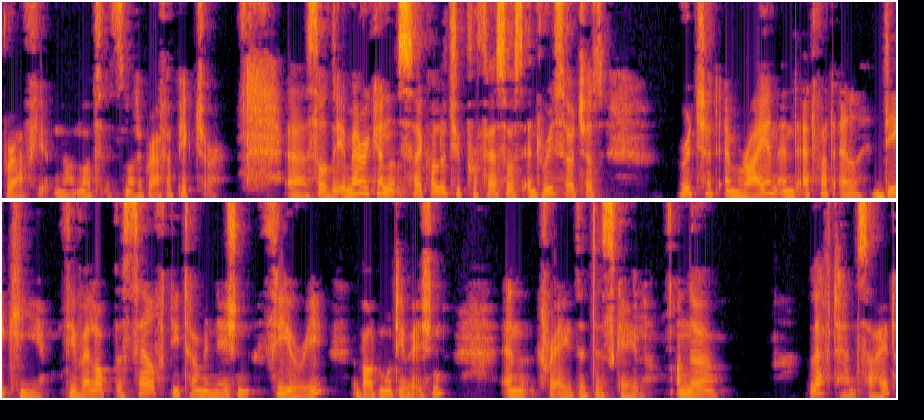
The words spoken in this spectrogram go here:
graph here. No, not, it's not a graph, a picture. Uh, so the American psychology professors and researchers Richard M. Ryan and Edward L. Deci developed the self-determination theory about motivation and created this scale. On the left-hand side,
